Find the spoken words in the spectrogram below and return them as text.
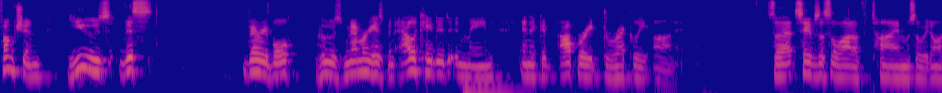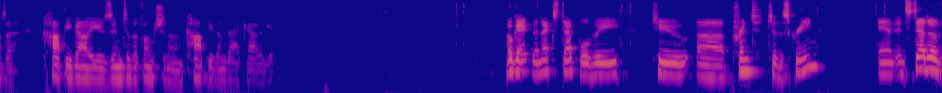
function use this variable whose memory has been allocated in main and it can operate directly on it. So that saves us a lot of time so we don't have to copy values into the function and copy them back out again. Okay, the next step will be to uh, print to the screen. And instead of,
